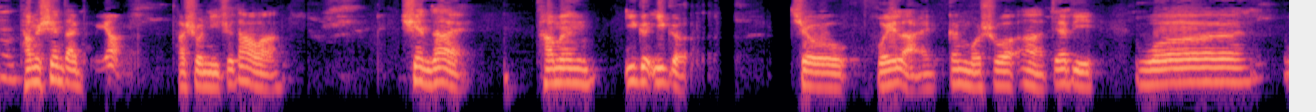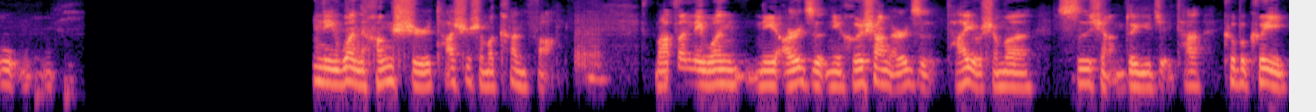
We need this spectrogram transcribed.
嗯，他们现在不一样了。他说：“你知道啊，现在他们一个一个就回来跟我说啊，Debbie，我我你问恒石他是什么看法？麻烦你问你儿子，你和尚儿子他有什么思想？对于这，他可不可以？”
